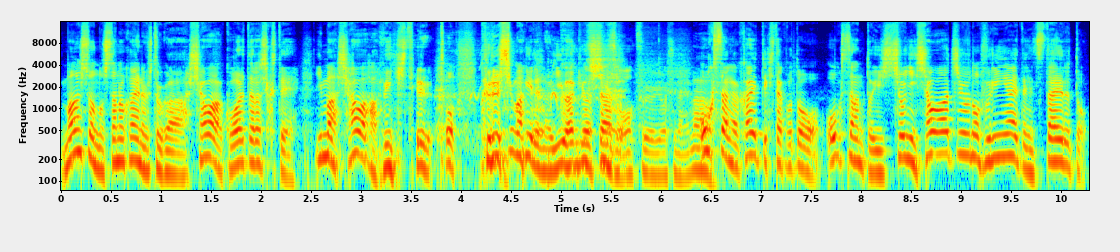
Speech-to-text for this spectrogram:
マンションの下の階の人がシャワー壊れたらしくて今シャワー浴びに来てると苦し紛れの言い訳をした後 奥さんが帰ってきたことを奥さんと一緒にシャワー中の不倫相手に伝えると、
